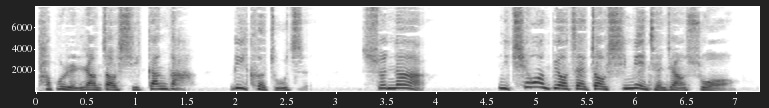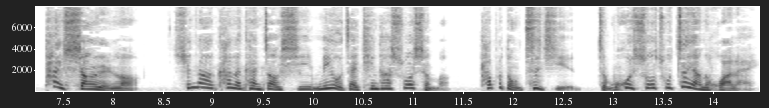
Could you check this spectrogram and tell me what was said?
她不忍让赵熙尴尬，立刻阻止：“孙娜，你千万不要在赵熙面前这样说，太伤人了。”孙娜看了看赵熙，没有再听他说什么。她不懂自己怎么会说出这样的话来，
